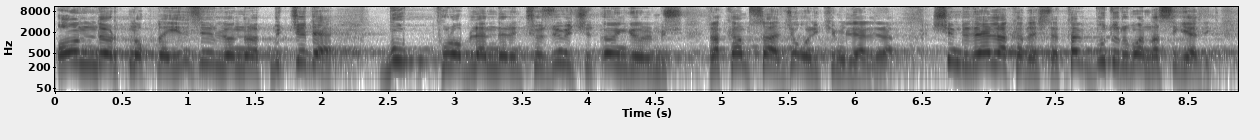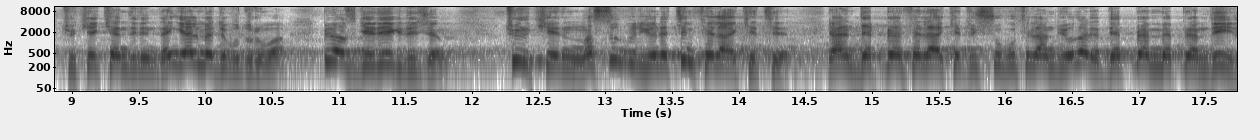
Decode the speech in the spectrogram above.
14.7 trilyon liralık bütçede bu problemlerin çözümü için öngörülmüş rakam sadece 12 milyar lira. Şimdi değerli arkadaşlar tabii bu duruma nasıl geldik? Türkiye kendiliğinden gelmedi bu duruma. Biraz geriye gideceğim. Türkiye'nin nasıl bir yönetim felaketi yani deprem felaketi şu bu filan diyorlar ya deprem meprem değil.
